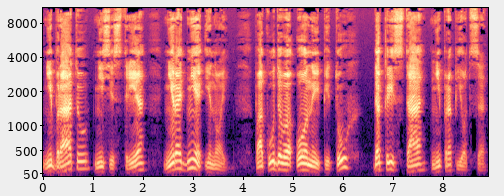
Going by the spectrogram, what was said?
ни брату, ни сестре, не родне иной, покудова он и петух до креста не пропьется.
